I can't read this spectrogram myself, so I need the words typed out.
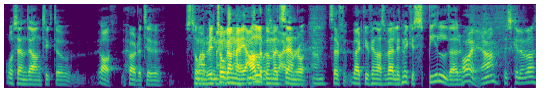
Och sen det han tyckte, ja, hörde till storyn tog han med i albumet sen då. Ja. Så det verkar ju finnas väldigt mycket spill där. Oj, ja. Det skulle vara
